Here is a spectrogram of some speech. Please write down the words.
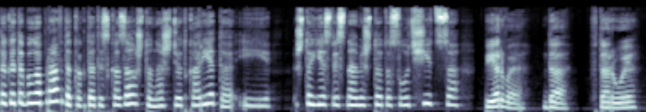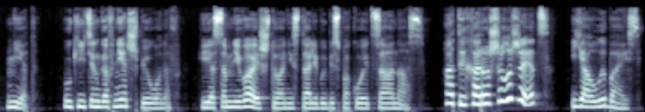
«Так это была правда, когда ты сказал, что нас ждет карета и...» что если с нами что-то случится... Первое — да. Второе — нет. У Китингов нет шпионов. Я сомневаюсь, что они стали бы беспокоиться о нас. «А ты хороший лжец!» Я улыбаюсь.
